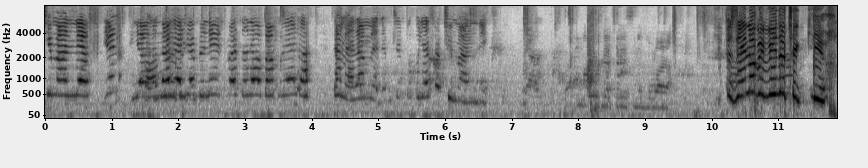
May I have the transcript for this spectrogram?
çimenlerin yanına geçebiliriz. Mesela ben buraya gelsem eğlenmedim. Çünkü burası çimenlik. Zeynep bir video çekiyor.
